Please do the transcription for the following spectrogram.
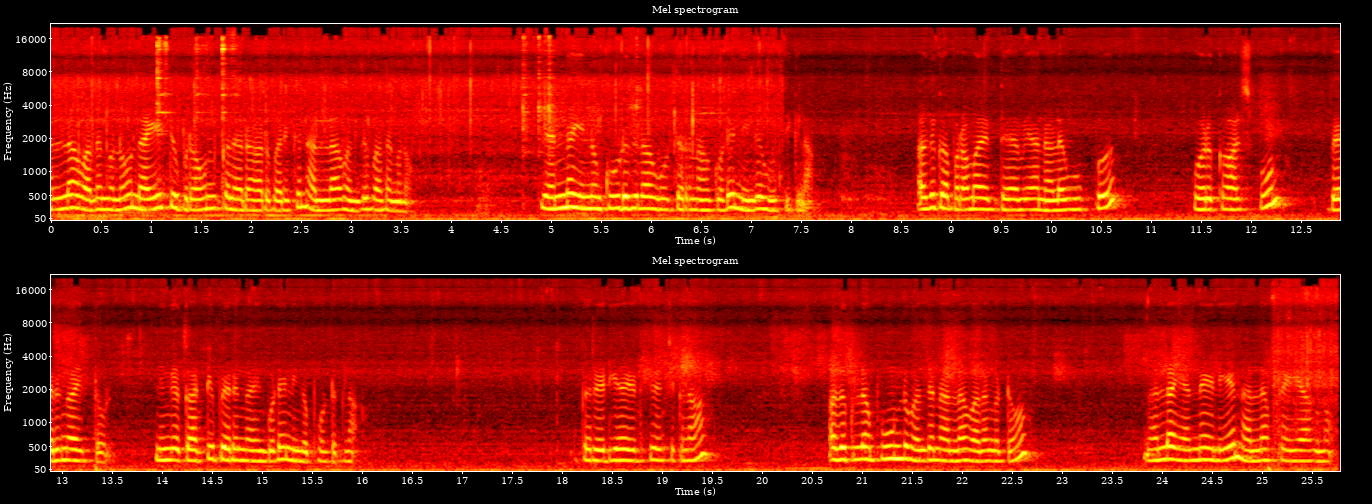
நல்லா வதங்கணும். லைட்டு ப்ரௌன் கலர் ஆகிற வரைக்கும் நல்லா வந்து வதங்கணும். எண்ணெய் இன்னும் கூடுதலாக ஊற்றுறனா கூட நீங்கள் ஊற்றிக்கலாம் அதுக்கப்புறமா அதுக்கு தேவையான அளவு உப்பு ஒரு கால் ஸ்பூன் பெருங்காயத்தூள் நீங்கள் கட்டி பெருங்காயம் கூட நீங்கள் போட்டுக்கலாம். இப்போ ரெடியாக எடுத்து வச்சுக்கலாம். அதுக்குள்ளே பூண்டு வந்து நல்லா வதங்கட்டும். நல்லா எண்ணெயிலேயே நல்லா ஃப்ரை ஆகணும்.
